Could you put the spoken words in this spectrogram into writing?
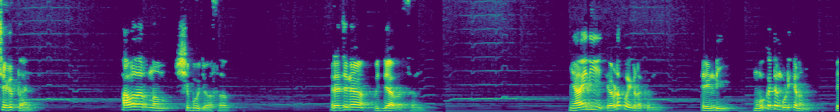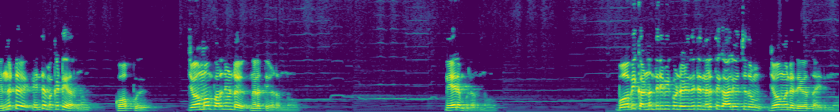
ചെകുത്താൻ അവതരണം ഷിബു ജോസഫ് രചന വിദ്യാഭ്യാസൻ ഞാൻ ഇനി എവിടെ പോയി കിടക്കും? തെണ്ടി മൂക്കറ്റം കുടിക്കണം. എന്നിട്ട് എന്റെ മെക്കിട്ട് കയറണം. കോപ്പ് ജോമം പറഞ്ഞുകൊണ്ട് നിലത്ത് കിടന്നു. നേരം പുലർന്നു. ബോബി കണ്ണും തിരുമ്മിക്കൊണ്ട് എഴുന്നേറ്റ് നിലത്ത് കാലുവെച്ചതും വെച്ചതും ജോമോന്റെ ദേഹത്തായിരുന്നു.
